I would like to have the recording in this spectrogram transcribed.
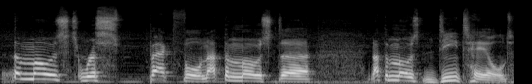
the most respectful, not the most, uh, not the most detailed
